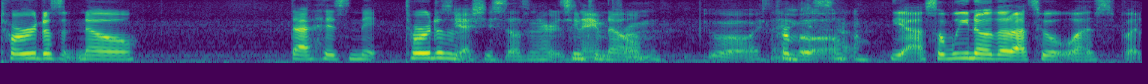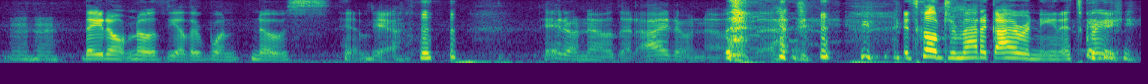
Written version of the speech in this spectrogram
Toru doesn't know that his name. Toru doesn't. yeah, she still hasn't heard his Seem to name know. from Uo, I think. from Uo. So. Yeah, so we know that that's who it was, but Mhm. they don't know the other one knows him. Yeah. they don't know that I don't know that. It's called dramatic irony, and it's great.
